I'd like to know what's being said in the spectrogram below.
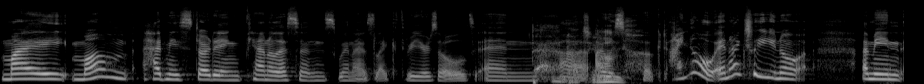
my mom had me starting piano lessons when I was like three years old, and Damn, uh, I was hooked. I know, and actually, you know, I mean,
